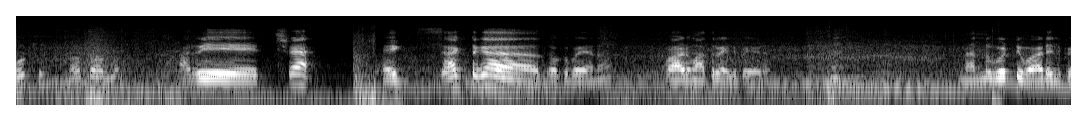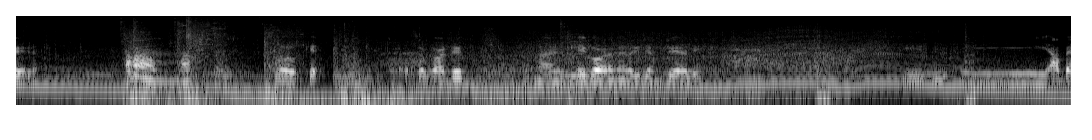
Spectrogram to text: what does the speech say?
Okay no problem. అరే ఛా! ఎగ్జాక్ట్గా దూకపోయాను వాడు మాత్రం వెళ్ళిపోయాడు. నన్ను కొట్టి వాడు వెళ్ళిపోయాడు. అమ్మ. ఓకే. సో గాట్ ఇట్ మళ్ళీ గోడ మీదకి జంప్ చేయాలి. ఇది అబ్బా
